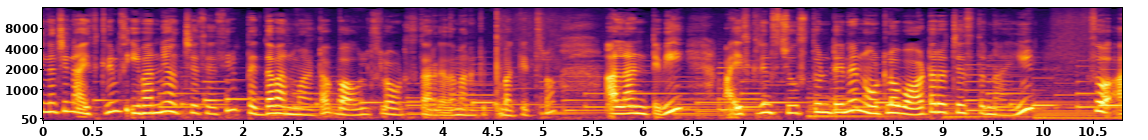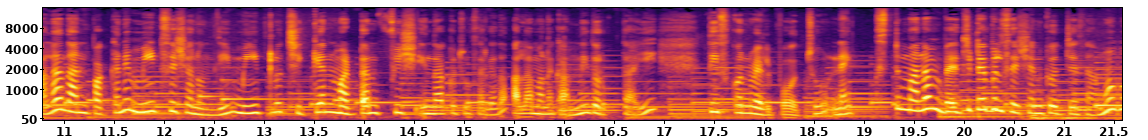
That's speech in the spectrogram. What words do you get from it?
చిన్న చిన్న ఐస్ క్రీమ్స్ ఇవన్నీ వచ్చేసేసి పెద్దవన్నమాట. బౌల్స్లో వస్తారు కదా మనకి బకెట్స్లో. అలాంటివి ఐస్ క్రీమ్స్ చూస్తుంటేనే నోట్లో వాటర్ వచ్చేస్తున్నాయి. సో అలా దాని పక్కనే మీట్ సెషన్ ఉంది. మీట్లో చికెన్ మటన్ ఫిష్ ఇందాక చూసారు కదా? అలా మనకు అన్నీ దొరుకుతాయి. తీసుకొని వెళ్ళిపోవచ్చు. నెక్స్ట్ మనం వెజిటేబుల్ సెషన్కి వచ్చేసాము.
